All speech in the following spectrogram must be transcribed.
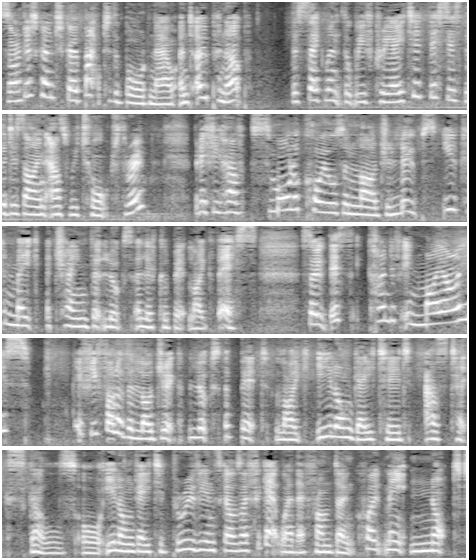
So I'm just going to go back to the board now and open up the segment that we've created. This is the design as we talked through. But if you have smaller coils and larger loops, you can make a chain that looks a little bit like this. So this kind of, in my eyes, if you follow the logic, looks a bit like elongated Aztec skulls or elongated Peruvian skulls. I forget where they're from, don't quote me. Not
